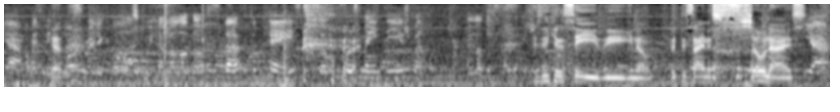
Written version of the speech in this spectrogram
Yeah, I think Yeah. it's really cool and we have a lot of stuff to taste. So of course main dish, but a lot of side dishes. As you can see, the you know the design is so nice. Yeah.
